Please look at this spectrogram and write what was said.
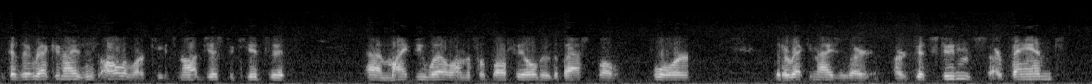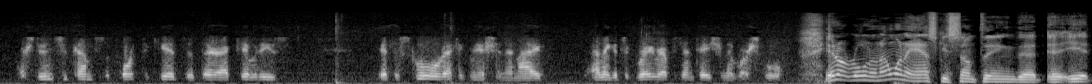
because it recognizes all of our kids, not just the kids that uh, might do well on the football field or the basketball floor, but it recognizes our, our good students, our band, our students who come support the kids at their activities. It's a school recognition, and I I think it's a great representation of our school. You know, Roland, I want to ask you something that it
